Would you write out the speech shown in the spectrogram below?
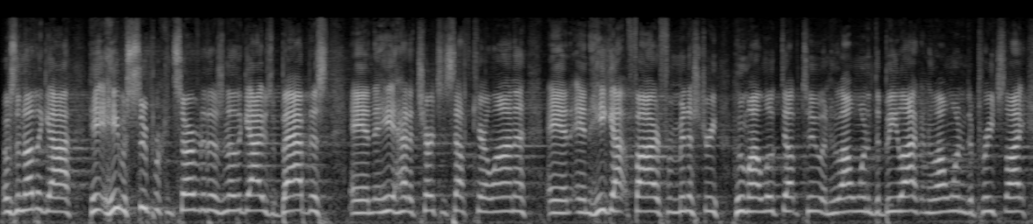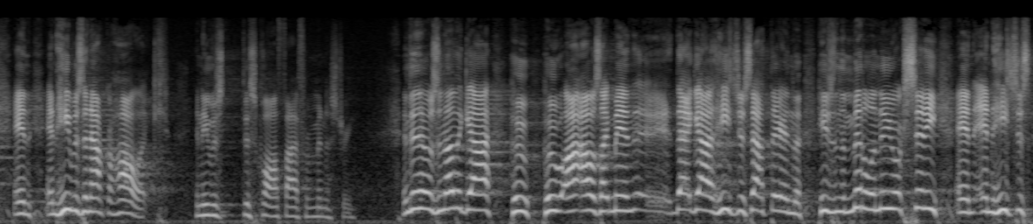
There was another guy, he, he was super conservative. There was another guy who was a Baptist, and he had a church in South Carolina, and, and he got fired from ministry, whom I looked up to, and who I wanted to be like, and who I wanted to preach like, and, and he was an alcoholic, and he was disqualified from ministry. And then there was another guy who, who I, I, was like, man, that guy, he's just out there in the, he's in the middle of New York City and, and he's just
